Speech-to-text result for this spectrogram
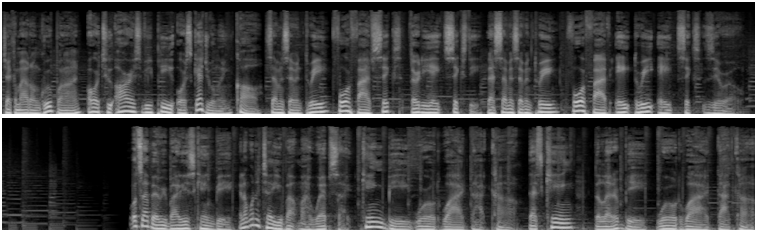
Check them out on Groupon or to RSVP or scheduling, call 773 456 3860. That's 773 458 3860. What's up, everybody? It's King B, and I want to tell you about my website, kingbworldwide.com. That's King, the letter B, worldwide.com.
